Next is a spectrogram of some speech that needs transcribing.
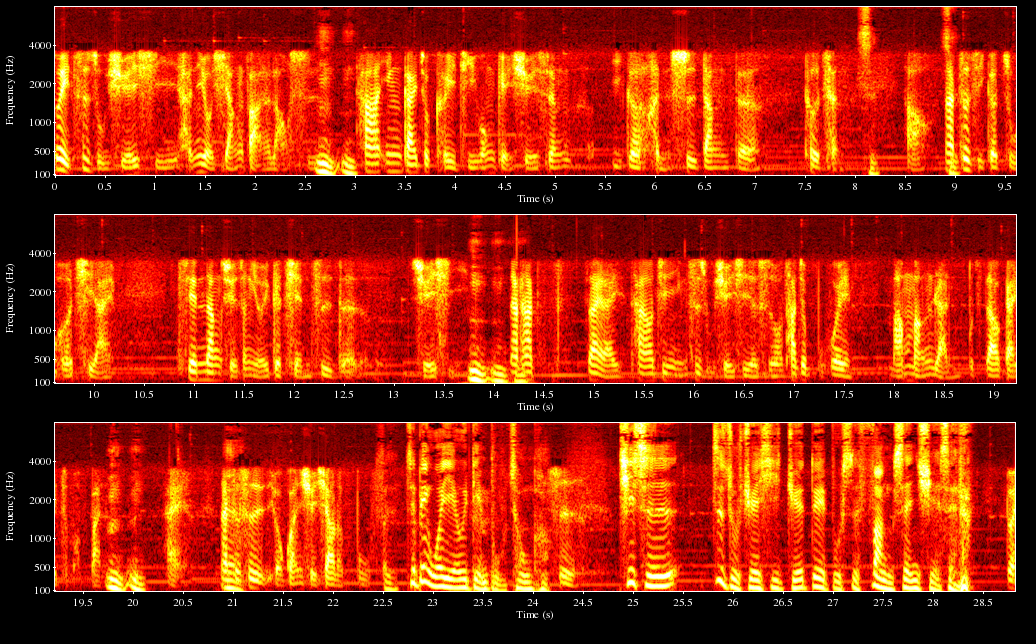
对自主学习很有想法的老师，嗯嗯，他应该就可以提供给学生一个很适当的课程。是，好，那这几个组合起来，先让学生有一个前置的学习，嗯嗯，那他再来他要进行自主学习的时候，他就不会茫茫然不知道该怎么办。嗯嗯，哎，那这是有关学校的部分。是，这边我也有一点补充哈。是，其实自主学习绝对不是放生学生。对，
